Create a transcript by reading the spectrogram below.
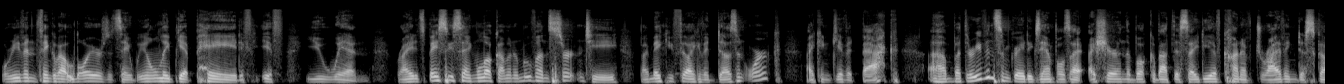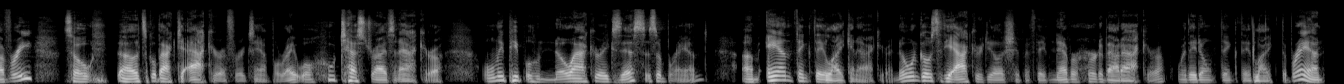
or even think about lawyers that say we only get paid if, if you win, right? It's basically saying, look, I'm going to remove uncertainty by making you feel like if it doesn't work, I can give it back. Um, but there are even some great examples I, I share in the book about this idea of kind of driving discovery. So uh, let's go back to Acura, for example, right? Well, who test drives an Acura? Only people who know Acura exists as a brand um, and think they like an Acura. No one goes to the Acura dealership if they've never heard about Acura or they don't think they'd like the brand.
